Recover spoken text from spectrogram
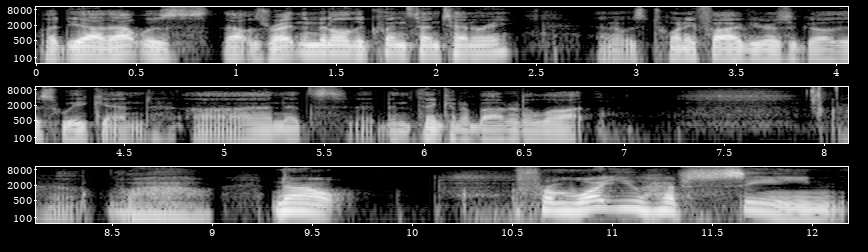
but yeah, that was that was right in the middle of the quincentenary, and it was 25 years ago this weekend, uh, and it's I've been thinking about it a lot. Yeah. Wow. Now, from what you have seen,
